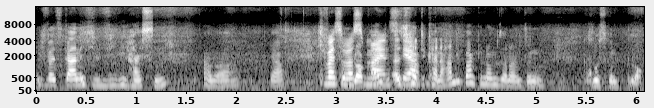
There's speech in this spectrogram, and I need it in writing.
Ich weiß gar nicht, wie die heißen, aber ja. Ich weiß, so was du Block halt. meinst. Also ich Ja. hatte keine Handelbank genommen, sondern so einen größeren Block.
